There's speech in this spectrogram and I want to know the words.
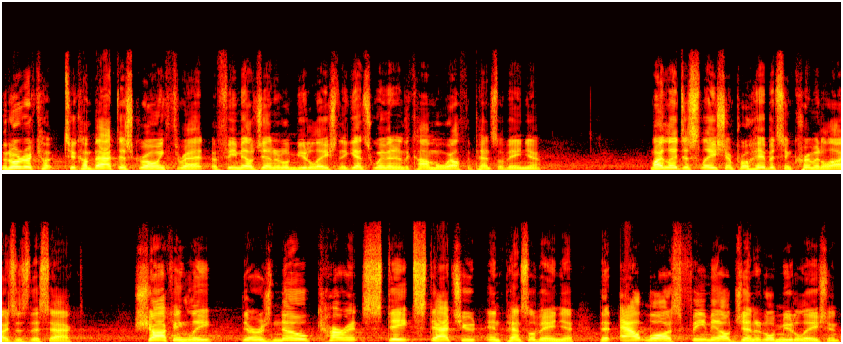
In order to combat this growing threat of female genital mutilation against women in the Commonwealth of Pennsylvania, my legislation prohibits and criminalizes this act. Shockingly, there is no current state statute in Pennsylvania that outlaws female genital mutilation,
